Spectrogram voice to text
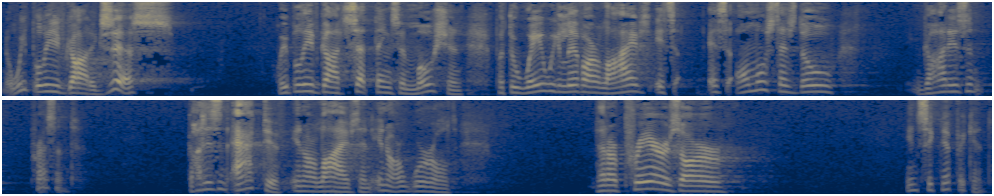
Now, we believe God exists. We believe God set things in motion, but the way we live our lives, it's, it's almost as though God isn't present. God isn't active in our lives and in our world. That our prayers are insignificant.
